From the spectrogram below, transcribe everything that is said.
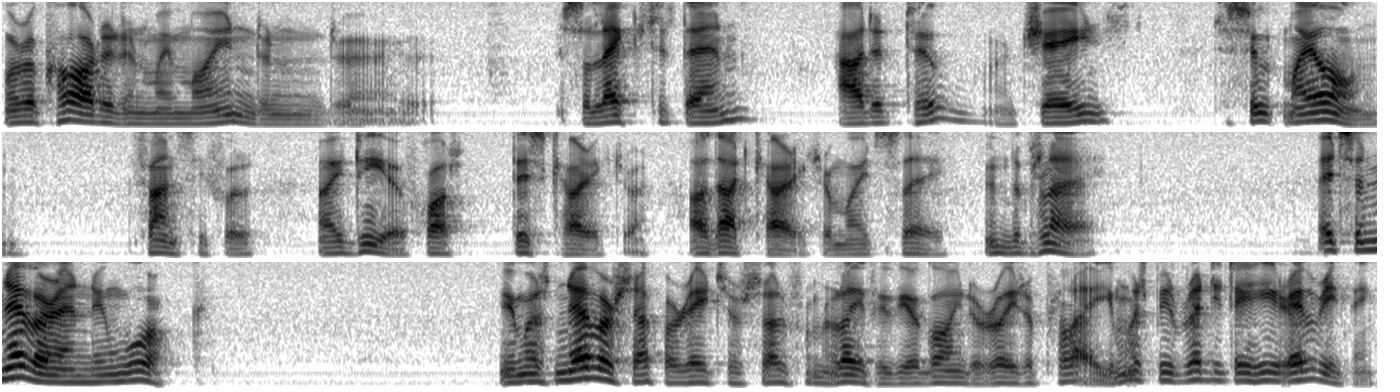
were recorded in my mind and uh, selected then added to or changed to suit my own fanciful idea of what this character or that character might say in the play. It's a never ending work. You must never separate yourself from life if you're going to write a play. You must be ready to hear everything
